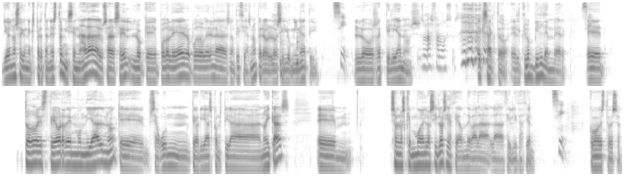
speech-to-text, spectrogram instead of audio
Yo no soy un experto en esto, ni sé nada. O sea, sé lo que puedo leer o puedo ver en las noticias, ¿no? Pero los Illuminati, Sí, los reptilianos, los más famosos. exacto, el Club Bilderberg, Sí. eh, todo este orden mundial, ¿no? Que según teorías conspiranoicas, eh, son los que mueven los hilos y hacia dónde va la, la civilización. Sí, ¿Cómo ves tú eso?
